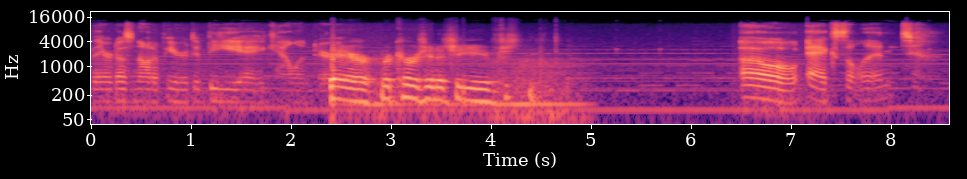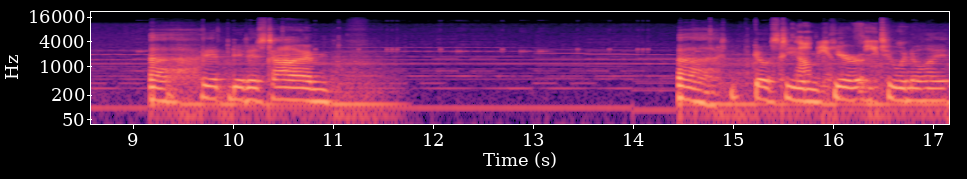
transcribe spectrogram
there does not appear to be a calendar. There, recursion achieved. Oh, excellent. Uh, it, it is time. Uh, Ghost A Team here to annoy.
